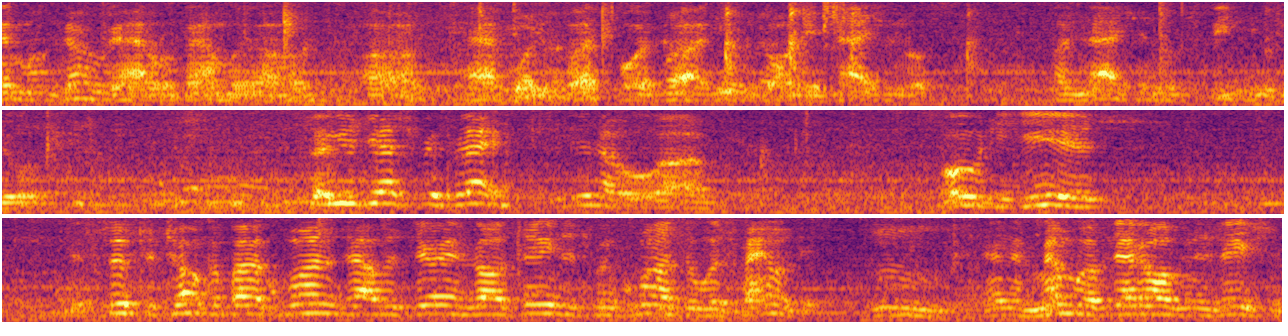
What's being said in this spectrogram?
in Montgomery, Alabama, uh, uh, after the bus boycott. He was on a national, a national speaking tour. So you just reflect, you know, uh, over the years, the sister talked about Kwanzaa. I was there in Los Angeles when Kwanzaa was founded. And a member of that organization.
